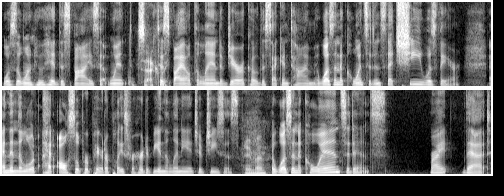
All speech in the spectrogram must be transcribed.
was the one who hid the spies that went Exactly. to spy out the land of Jericho the second time. It wasn't a coincidence that she was there. And then the Lord had also prepared a place for her to be in the lineage of Jesus. Amen. It wasn't a coincidence, right, that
